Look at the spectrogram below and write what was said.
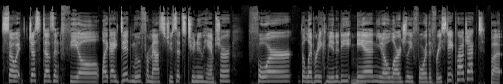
So it just doesn't feel like I did move from Massachusetts to New Hampshire for the Liberty community mm. and, you know, largely for the Free State Project, but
